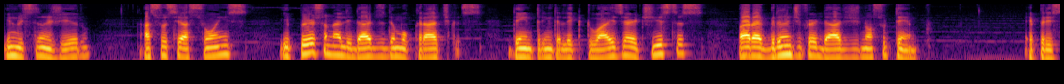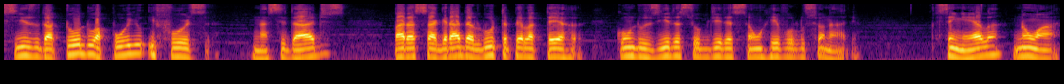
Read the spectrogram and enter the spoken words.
e no estrangeiro, associações e personalidades democráticas, dentre intelectuais e artistas, para a grande verdade de nosso tempo. É preciso dar todo o apoio e força, nas cidades, para a sagrada luta pela terra conduzida sob direção revolucionária. Sem ela, não há,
